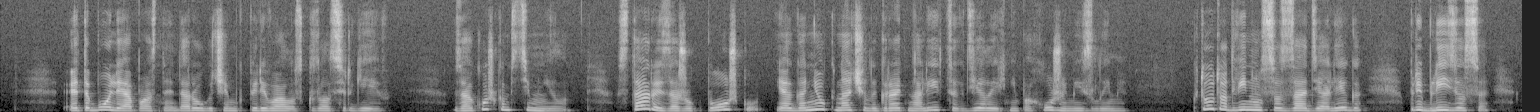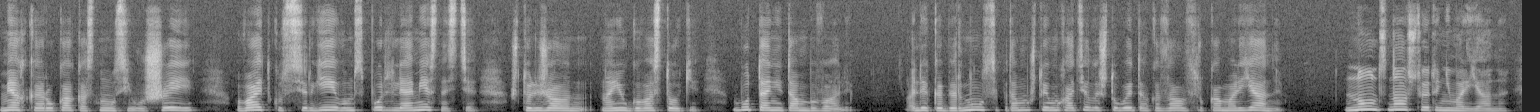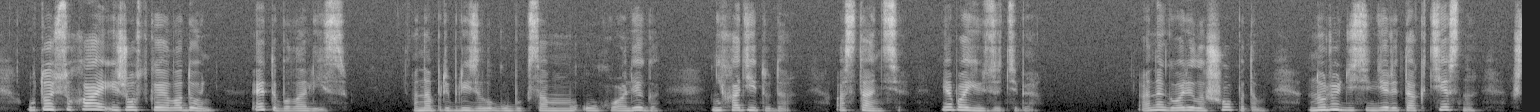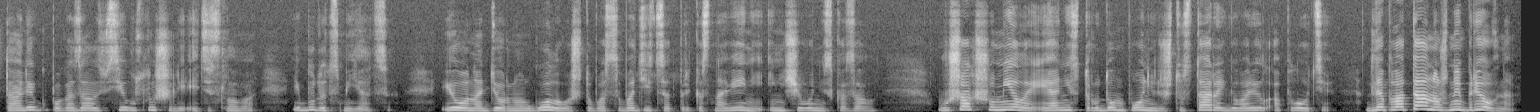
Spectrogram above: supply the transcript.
«Это более опасная дорога, чем к перевалу», — сказал Сергеев. За окошком стемнело. Старый зажег плошку, и огонек начал играть на лицах, делая их непохожими и злыми. Кто-то двинулся сзади Олега, приблизился, мягкая рука коснулась его шеи. Вайтку с Сергеевым спорили о местности, что лежало на юго-востоке, будто они там бывали. Олег обернулся, потому что ему хотелось, чтобы это оказалась рука Марьяны. Но он знал, что это не Марьяна. У той сухая и жесткая ладонь. Это была Лис. Она приблизила губы к самому уху Олега. «Не ходи туда. Останься. Я боюсь за тебя». Она говорила шепотом, но люди сидели так тесно, что Олегу показалось, все услышали эти слова и будут смеяться. И он отдернул голову, чтобы освободиться от прикосновений, и ничего не сказал. В ушах шумело, и они с трудом поняли, что старый говорил о плоти. «Для плота нужны бревна,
